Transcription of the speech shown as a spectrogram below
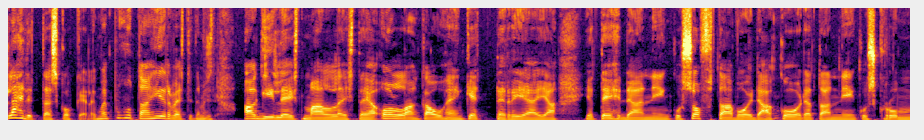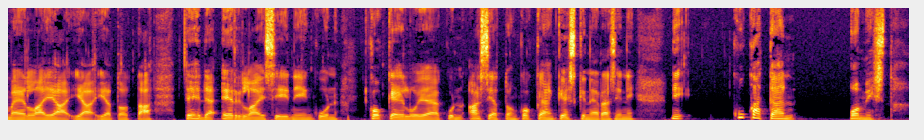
lähdettäisiin kokeilemaan. Me puhutaan hirveästi tämmöisistä agileista malleista ja ollaan kauhean ketteriä ja, ja tehdään niin kuin softaa voidaan koodata niin kuin scrummeilla ja, ja, ja tota, tehdä erilaisia niin kuin kokeiluja ja kun asiat on koko ajan keskeneräisiä, niin, niin kuka tämän omistaa?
